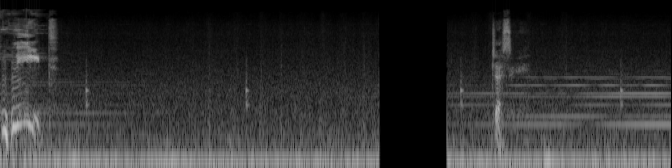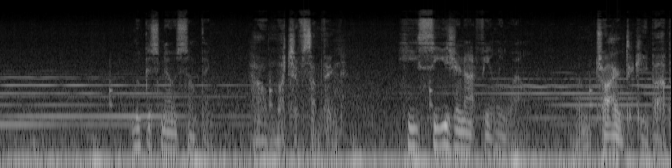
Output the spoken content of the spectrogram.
Neat! Jesse, Lucas knows something. how much of something? He sees you're not feeling well. I'm trying to keep up,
